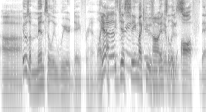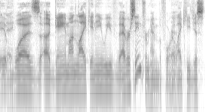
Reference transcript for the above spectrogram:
Uh, it was a mentally weird day for him like Yeah, it just seemed like he was no, mentally was- off that it day It was a game unlike any we've ever seen from him before. Like he just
